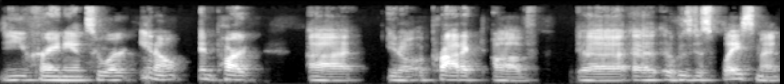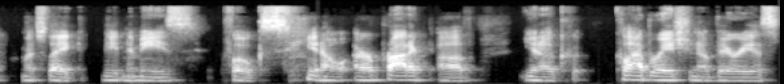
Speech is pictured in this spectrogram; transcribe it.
the Ukrainians who are, you know, in part, uh, you know, a product of uh, uh, whose displacement, much like Vietnamese folks, you know, are a product of, you know, co- collaboration of various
